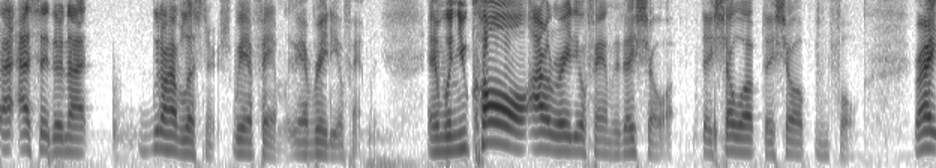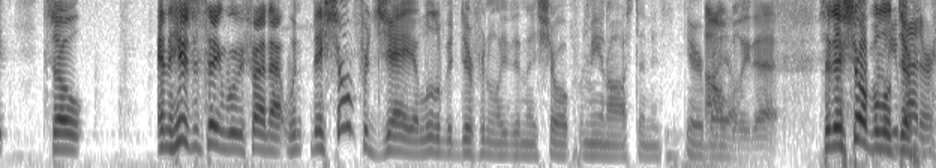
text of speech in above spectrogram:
I, I say they're not. We don't have listeners. We have family. We have radio family. And when you call our radio family, they show up. They show up. They show up in full, right? So, and here's the thing: where we found out when they show up for Jay a little bit differently than they show up for me and Austin and I everybody don't else. believe that. So they show up a little You different. better.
